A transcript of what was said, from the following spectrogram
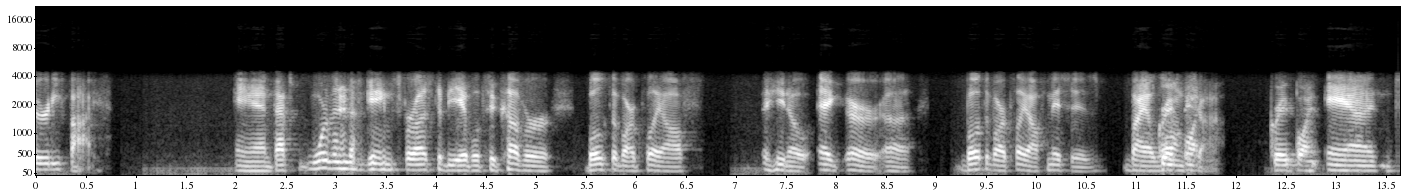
35 and that's more than enough games for us to be able to cover both of our playoff, you know, egg, or uh, both of our playoff misses by a Great long point. shot. Great point. And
